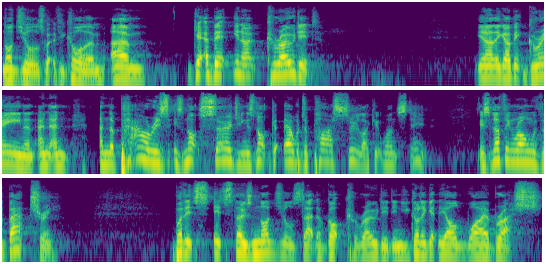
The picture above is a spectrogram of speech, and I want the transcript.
nodules, whatever you call them, um, get a bit, you know, corroded. You know, they go a bit green and, and, and, and the power is, is not surging, is not able to pass through like it once did. There's nothing wrong with the battery. But it's, it's those nodules that have got corroded, and you've got to get the old wire brush.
